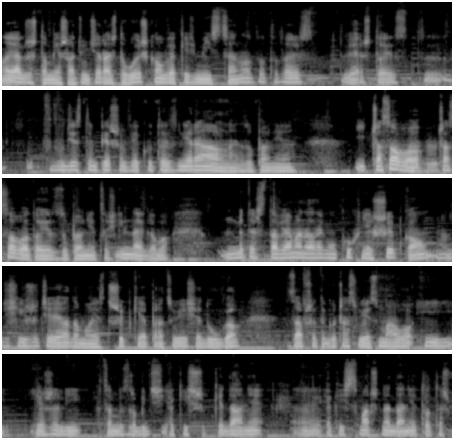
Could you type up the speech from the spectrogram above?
No jakżeż to mieszać? Ucierać to łyżką w jakieś miejsce? No to, to, to jest, wiesz, to jest w XXI wieku to jest nierealne zupełnie i czasowo, czasowo to jest zupełnie coś innego, bo my też stawiamy na taką kuchnię szybką. No dzisiaj życie wiadomo jest szybkie, pracuje się długo, zawsze tego czasu jest mało i jeżeli chcemy zrobić jakieś szybkie danie, y, jakieś smaczne danie, to też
